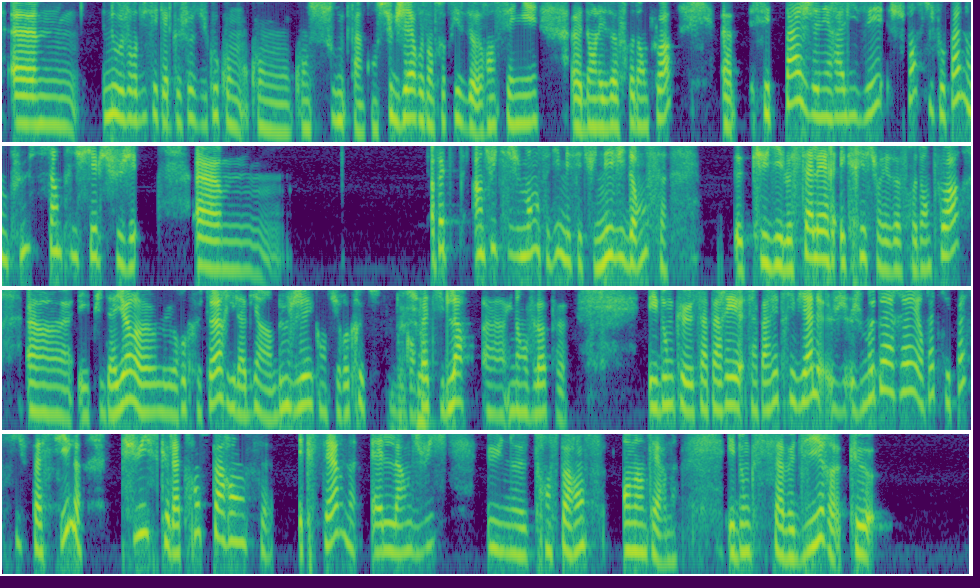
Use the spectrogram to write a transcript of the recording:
Oui, nous aujourd'hui, c'est quelque chose du coup qu'on suggère aux entreprises de renseigner euh, dans les offres d'emploi. Euh, c'est pas généralisé. Je pense qu'il faut pas non plus simplifier le sujet. Euh, en fait, intuitivement, on se dit mais c'est une évidence euh, qu'il y ait le salaire écrit sur les offres d'emploi. Euh, et puis d'ailleurs, le recruteur, il a bien un budget quand il recrute. Donc en fait, il a une enveloppe. Et donc euh, ça paraît ça paraît trivial. Je, je modérerais en fait c'est pas si facile puisque la transparence externe elle induit une transparence en interne. Et donc ça veut dire que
